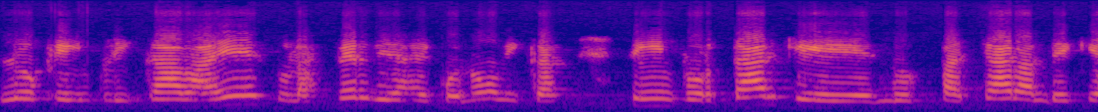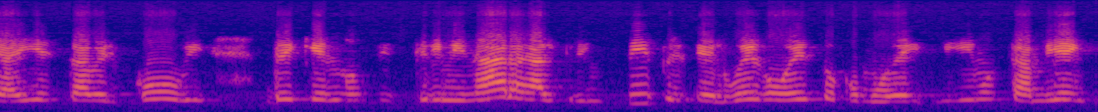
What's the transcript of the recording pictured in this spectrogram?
lo que implicaba eso, las pérdidas económicas, sin importar que nos tacharan de que ahí estaba el COVID, de que nos discriminaran al principio y que luego eso, como dijimos también,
